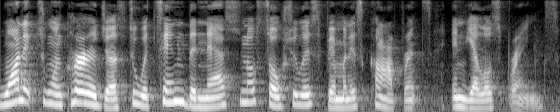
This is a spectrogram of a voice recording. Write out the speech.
wanted to encourage us to attend the National Socialist Feminist Conference in Yellow Springs.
